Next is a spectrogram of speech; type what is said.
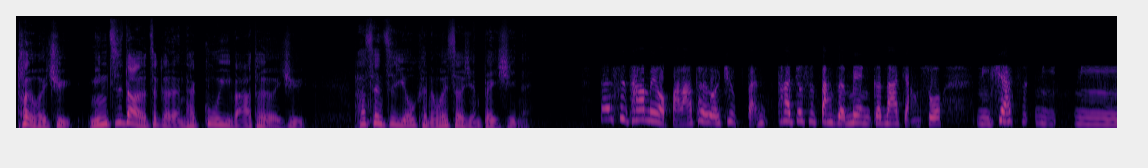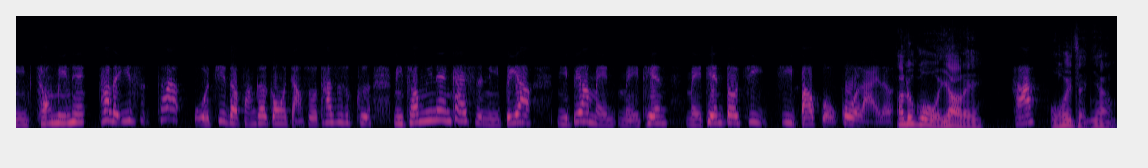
退回去，明知道有这个人，他故意把他退回去，他甚至有可能会涉嫌背信呢。但是他没有把他退回去，反他就是当着面跟他讲说，你下次你你从明天他的意思，他我记得房客跟我讲说，他是哥，你从明天开始，你不要你不要每每天每天都寄寄包裹过来了。啊，如果我要嘞，啊，我会怎样？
